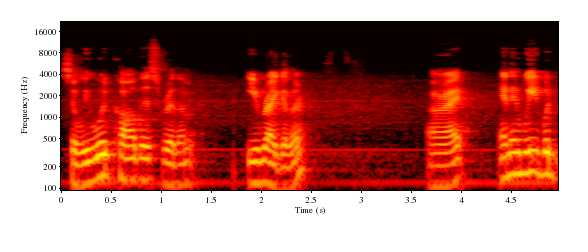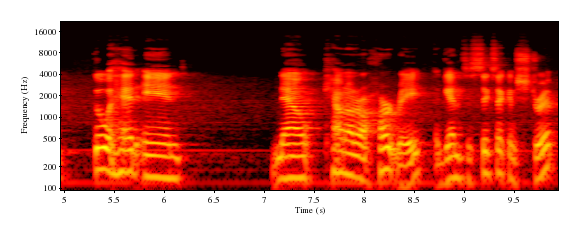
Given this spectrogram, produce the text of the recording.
So we would call this rhythm irregular. All right, and then we would go ahead and now count out our heart rate. Again, it's a six second strip.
